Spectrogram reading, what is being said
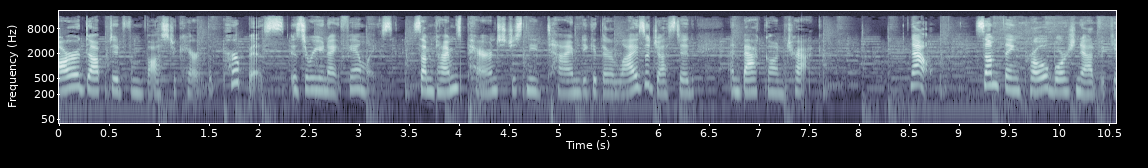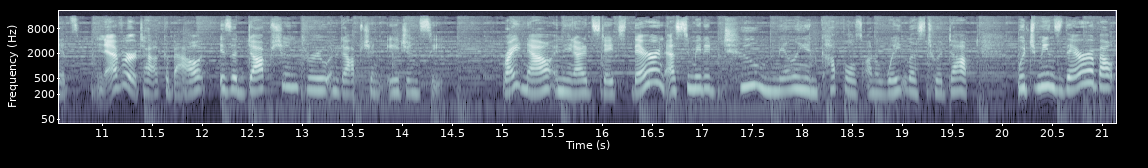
are adopted from foster care, the purpose is to reunite families. Sometimes parents just need time to get their lives adjusted and back on track. Now, something pro abortion advocates never talk about is adoption through an adoption agency. Right now in the United States, there are an estimated 2 million couples on a waitlist to adopt, which means there are about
